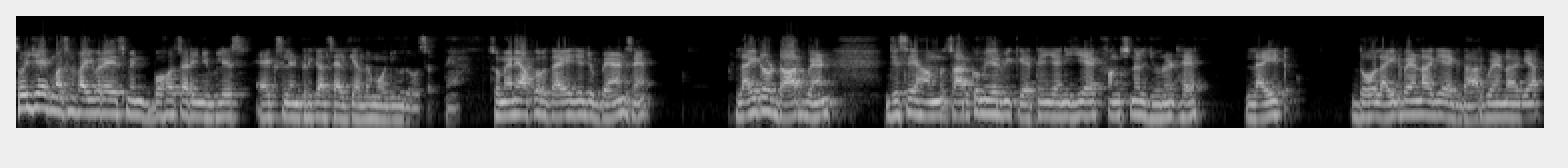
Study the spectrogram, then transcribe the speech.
सो so, ये एक मसल फाइबर है इसमें बहुत सारे न्यूक्लियस एक सिलेंड्रिकल सेल के अंदर मौजूद हो सकते हैं। सो so, मैंने आपको बताया ये जो बैंड्स हैं लाइट और डार्क बैंड जिसे हम सार्कोमेयर भी कहते हैं यानी ये एक फंक्शनल यूनिट है। लाइट दो लाइट बैंड आ गया एक डार्क बैंड आ गया।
